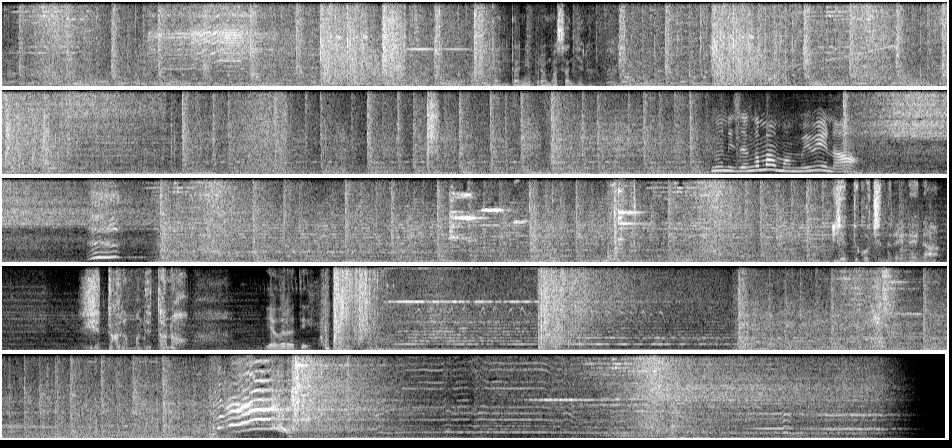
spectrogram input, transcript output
ఇదంతా నీ బ్రహ్మ నువ్వు నిజంగా మా మమ్మీవేనా ఎత్తుకొచ్చింది రేనైనా ఎత్తుకు రమ్మంది తను? ఎవరది?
